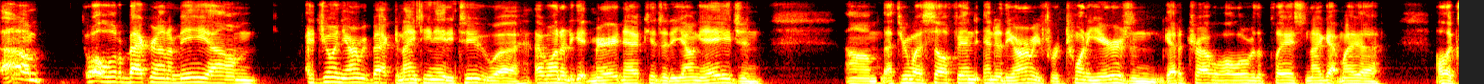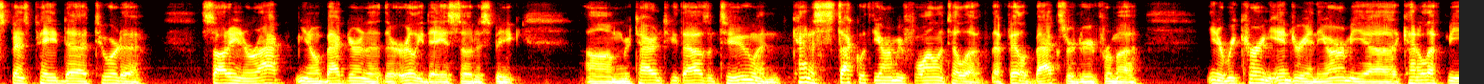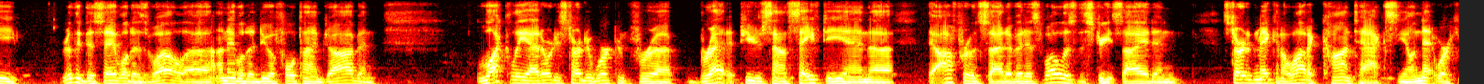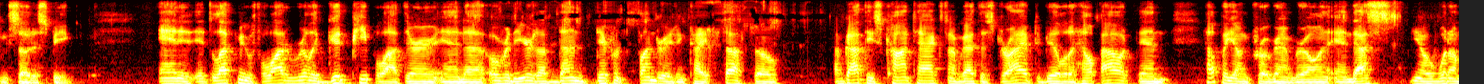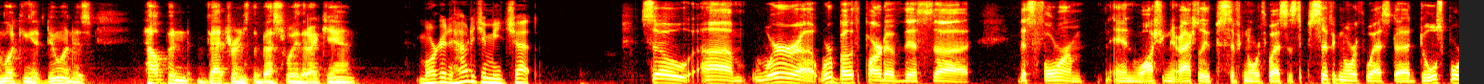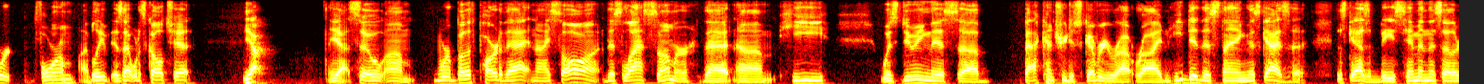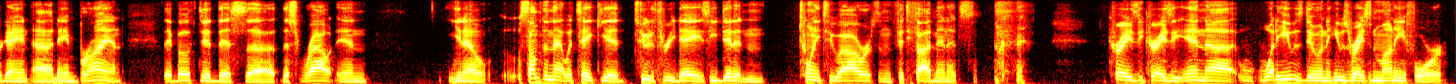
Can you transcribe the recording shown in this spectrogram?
Um, well, a little background on me. Um, I joined the Army back in 1982. Uh, I wanted to get married and have kids at a young age, and um, I threw myself in into the Army for 20 years and got to travel all over the place. And I got my uh, all expense paid uh, tour to Saudi and Iraq, you know, back during the, the early days, so to speak. Um, retired in 2002 and kind of stuck with the Army for a while until a, a failed back surgery from a you know recurring injury in the Army. Uh, kind of left me really disabled as well, uh, unable to do a full time job. And luckily, I'd already started working for uh, Brett at Puget Sound Safety, and uh, the off-road side of it as well as the street side, and started making a lot of contacts, you know, networking, so to speak. And it, it left me with a lot of really good people out there. And uh, over the years, I've done different fundraising type stuff. So I've got these contacts and I've got this drive to be able to help out and help a young program grow. And, and that's, you know, what I'm looking at doing is helping veterans the best way that I can. Morgan, how did you meet Chet? So um, we're uh, we're both part of this uh, this forum in Washington, actually the Pacific Northwest. It's the Pacific Northwest uh, Dual Sport Forum, I believe. Is that what it's called, Chet? Yep. Yeah. So um, we're both part of that, and I saw this last summer that um, he was doing this uh, backcountry discovery route ride, and he did this thing. This guy's a this guy's a beast. Him and this other guy uh, named Brian, they both did this uh, this route in you know, something that would take you two to three days. He did it in 22 hours and 55 minutes. crazy, crazy. And uh, what he was doing, he was raising money for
